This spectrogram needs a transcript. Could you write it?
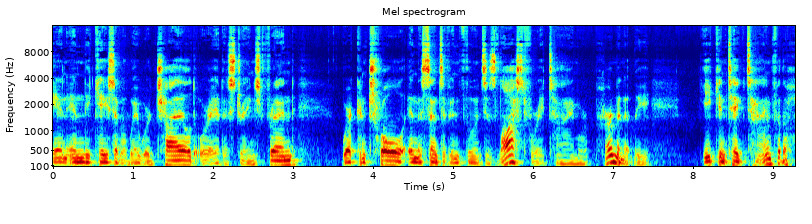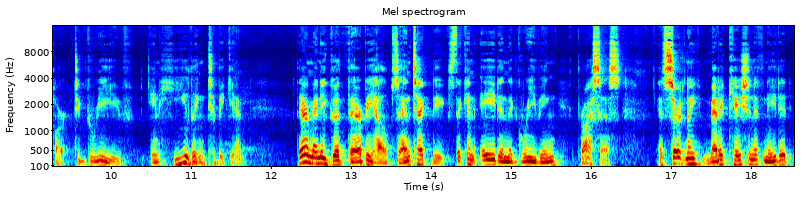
And in the case of a wayward child or an estranged friend, where control and the sense of influence is lost for a time or permanently, it can take time for the heart to grieve and healing to begin. There are many good therapy helps and techniques that can aid in the grieving process. And certainly, medication, if needed,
